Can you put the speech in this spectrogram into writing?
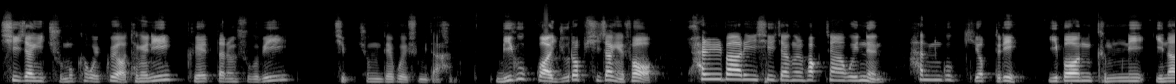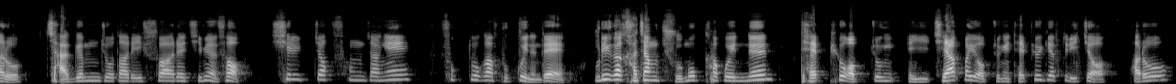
시장이 주목하고 있고요. 당연히 그에 따른 수급이 집중되고 있습니다. 미국과 유럽 시장에서 활발히 시장을 확장하고 있는 한국 기업들이 이번 금리 인하로 자금 조달이 수월해지면서 실적 성장의 속도가 붙고 있는데 우리가 가장 주목하고 있는 대표 업종, 이 제약바이오 업종의 대표 기업들이 있죠. 바로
